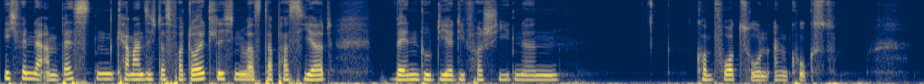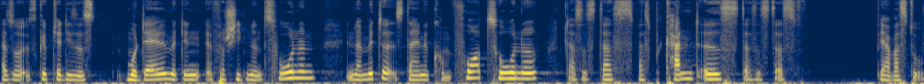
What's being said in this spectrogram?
Ich finde, am besten kann man sich das verdeutlichen, was da passiert, wenn du dir die verschiedenen Komfortzonen anguckst. Also es gibt ja dieses Modell mit den verschiedenen Zonen. In der Mitte ist deine Komfortzone. Das ist das, was bekannt ist. Das ist das, ja, was du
